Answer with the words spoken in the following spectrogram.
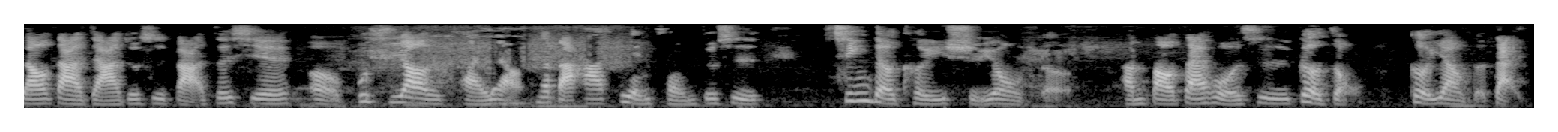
教大家，就是把这些呃不需要的材料，再把它变成就是新的可以使用的环保袋，或者是各种各样的袋子。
